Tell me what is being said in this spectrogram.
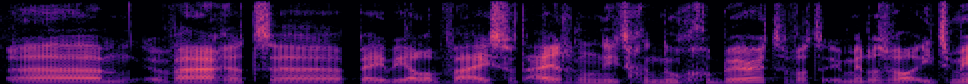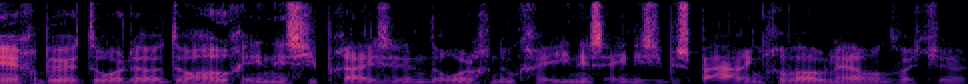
Um, waar het uh, PBL op wijst, wat eigenlijk nog niet genoeg gebeurt. Wat inmiddels wel iets meer gebeurt door de, de hoge energieprijzen en de oorlog in Oekraïne, is energiebesparing gewoon. Hè? Want wat je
